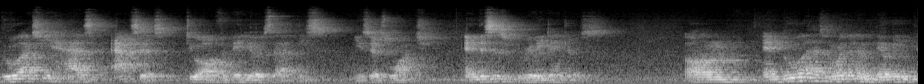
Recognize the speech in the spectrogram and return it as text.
Google actually has access to all the videos that these users watch. And this is really dangerous. Um, and Google has more than a million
